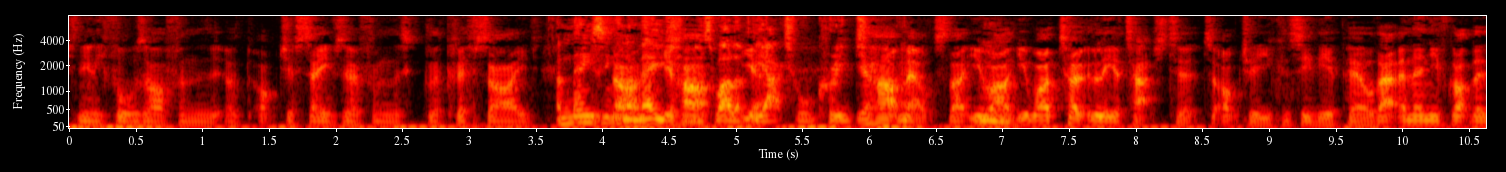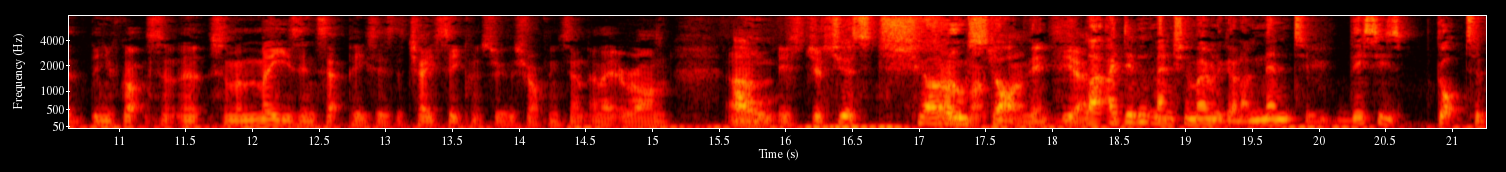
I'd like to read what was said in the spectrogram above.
she nearly falls off and Okja saves her from the, the cliffside. Amazing Just, uh, animation heart- as well of the actual creature. Your heart melts. That you are you are totally attached to, to Okja. You can see the appeal that, and then you've got the then you've got some, uh, some amazing set pieces. The chase sequence through the shopping centre later on um, is just just show much stopping. Yeah. Like I didn't mention a moment ago, and I meant to. This has got to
